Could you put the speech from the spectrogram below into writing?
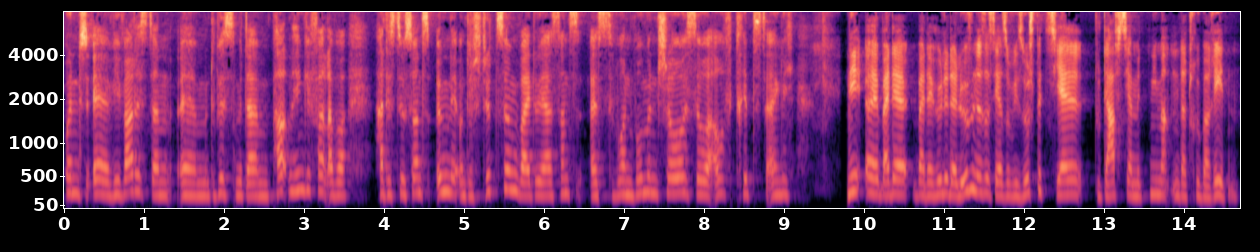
Und äh, wie war das dann? Ähm, du bist mit deinem Partner hingefahren, aber hattest du sonst irgendeine Unterstützung, weil du ja sonst als One-Woman-Show so auftrittst eigentlich? Nee, äh, bei, der, bei der Höhle der Löwen ist es ja sowieso speziell, du darfst ja mit niemandem darüber reden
